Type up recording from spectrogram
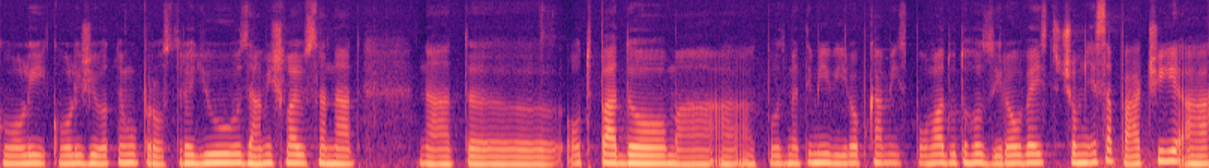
kvôli, kvôli životnému prostrediu, zamýšľajú sa nad, nad e, odpadom a, a povedzme tými výrobkami z pohľadu toho zero waste, čo mne sa páči a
